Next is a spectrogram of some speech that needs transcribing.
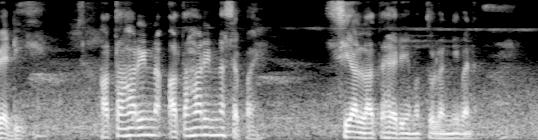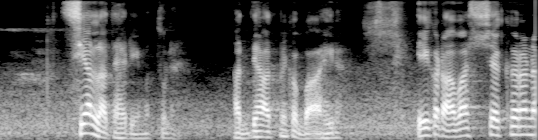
වැඩි. අතහරින්න අතහරින්න සැපයි. සියල්ල අතහැරීම තුල නිවන. සියල්ල අතහැරීම තුල අධ්‍යාත්මික බාහිර. ඒකට අවශ්‍ය කරන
